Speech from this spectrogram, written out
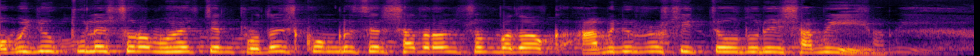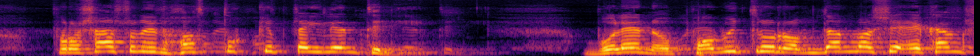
অভিযোগ তুলে সরব হয়েছেন প্রদেশ কংগ্রেসের সাধারণ সম্পাদক আমিনুর রশিদ চৌধুরী স্বামী। প্রশাসনের হস্তক্ষেপ চাইলেন তিনি। বলেন, পবিত্র রমজান মাসে একাংশ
